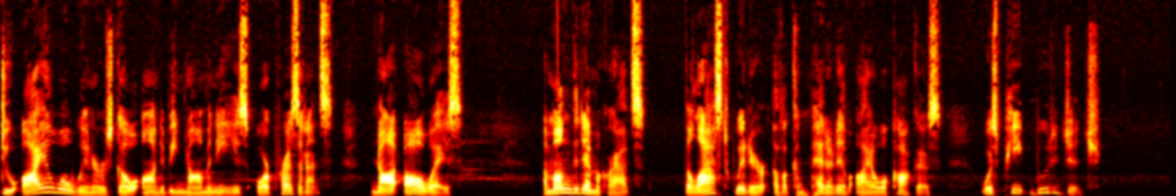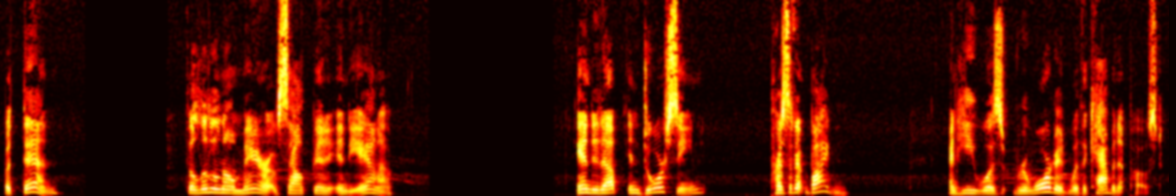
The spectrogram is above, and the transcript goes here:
Do Iowa winners go on to be nominees or presidents? Not always. Among the Democrats, the last winner of a competitive Iowa caucus was Pete Buttigieg. But then, the little known mayor of South Bend, Indiana, ended up endorsing President Biden, and he was rewarded with a cabinet post.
